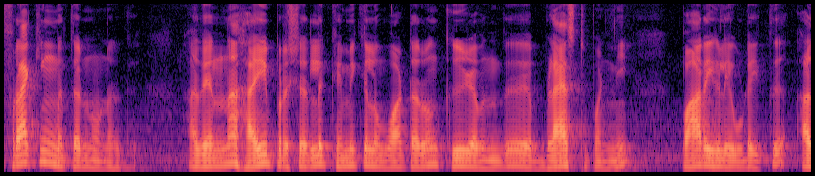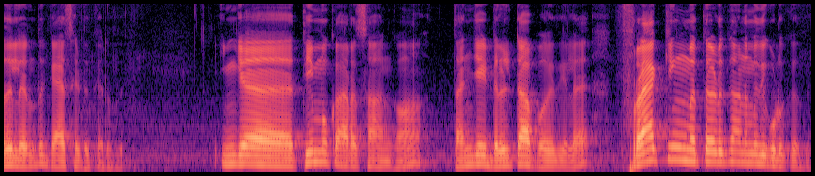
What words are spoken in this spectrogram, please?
ஃப்ராக்கிங் மெத்தட்னு ஒன்று இருக்குது அது என்ன ஹை ப்ரெஷரில் கெமிக்கலும் வாட்டரும் கீழே வந்து பிளாஸ்ட் பண்ணி பாறைகளை உடைத்து அதிலிருந்து கேஸ் எடுக்கிறது. இங்கே திமுக அரசாங்கம் தஞ்சை டெல்டா பகுதியில் ஃப்ராக்கிங் மெத்தடுக்கு அனுமதி கொடுக்குது.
